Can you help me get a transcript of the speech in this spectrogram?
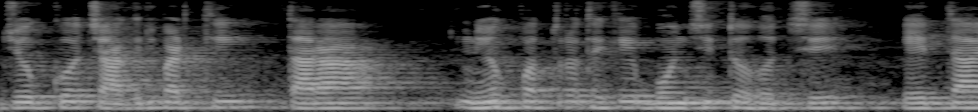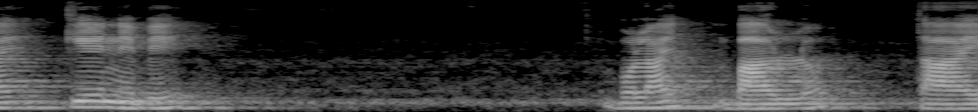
যোগ্য চাকরি প্রার্থী তারা নিয়োগপত্র থেকে বঞ্চিত হচ্ছে এর দায় কে নেবে? বলাই বাহুল্য। তাই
